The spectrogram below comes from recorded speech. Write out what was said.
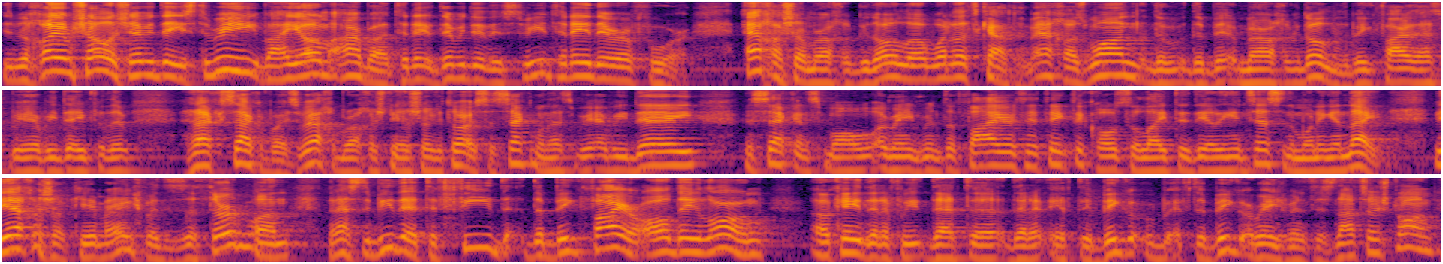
Is b'choyim shalosh. Every day is three. V'hayom arba. Today, every day there's three, and today there are four. Maracha. What? Let's count them. One. The the Maracha the big fire that has to be every day for the sacrifice. Echas Maracha Shniya. The second one has to be every day. The second small arrangement of fire to take the coals to light the daily incense in the morning and night. But there's a third one that has to be there to feed the big fire all day long okay, that if we that uh, that if the big if the big arrangement is not so strong,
